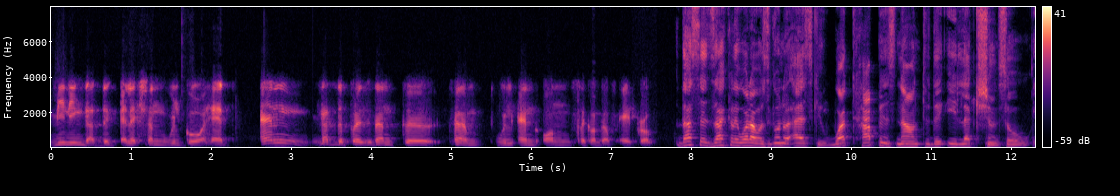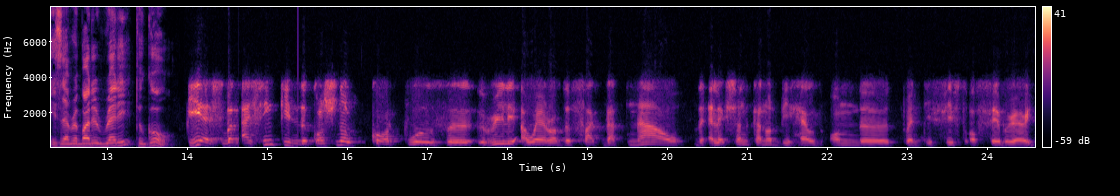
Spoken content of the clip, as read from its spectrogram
meaning that the election will go ahead and that the president uh, term will end on 2nd of April. That's exactly what I was going to ask you. What happens now to the election? So, is everybody ready to go? Yes, but I think the Constitutional Court was uh, really aware of the fact that now the election cannot be held on the 25th of February.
